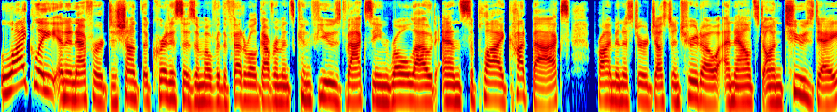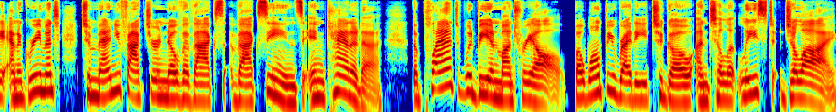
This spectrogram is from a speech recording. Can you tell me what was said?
Likely in an effort to shunt the criticism over the federal government's confused vaccine rollout and supply cutbacks, Prime Minister Justin Trudeau announced on Tuesday an agreement to manufacture Novavax vaccines in Canada. The plant would be in Montreal, but won't be ready to go until at least July.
